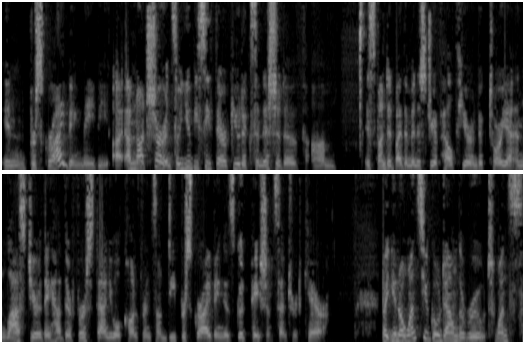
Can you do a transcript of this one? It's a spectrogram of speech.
in prescribing maybe. I, am not sure. And so UBC Therapeutics Initiative, um, is funded by the Ministry of Health here in Victoria. And last year they had their first annual conference on deprescribing as good patient centered care. But you know, mm-hmm. once you go down the route, once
